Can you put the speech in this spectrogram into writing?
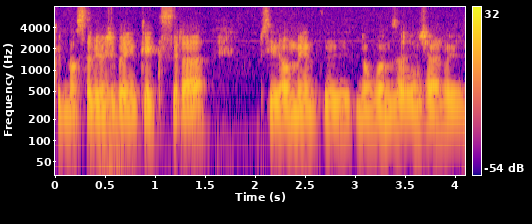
que não sabemos bem o que é que será. Possivelmente não vamos arranjar, eh,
